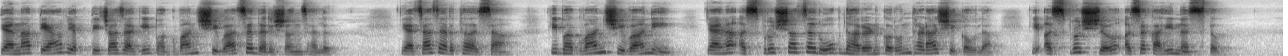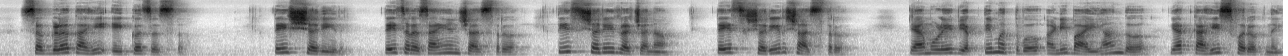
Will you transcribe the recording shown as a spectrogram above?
त्यांना त्या व्यक्तीच्या जागी भगवान शिवाचं दर्शन झालं. याचाच अर्थ असा की भगवान शिवानी त्यांना अस्पृश्याचं रूप धारण करून धडा शिकवला की अस्पृश्य असं काही नसतं. सगळं काही एकच असतं. तेच शरीर तेच रसायनशास्त्र तीच शरीर रचना तेच शरीरशास्त्र. त्यामुळे व्यक्तिमत्व आणि बाह्यांग यात काहीच फरक नाही.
